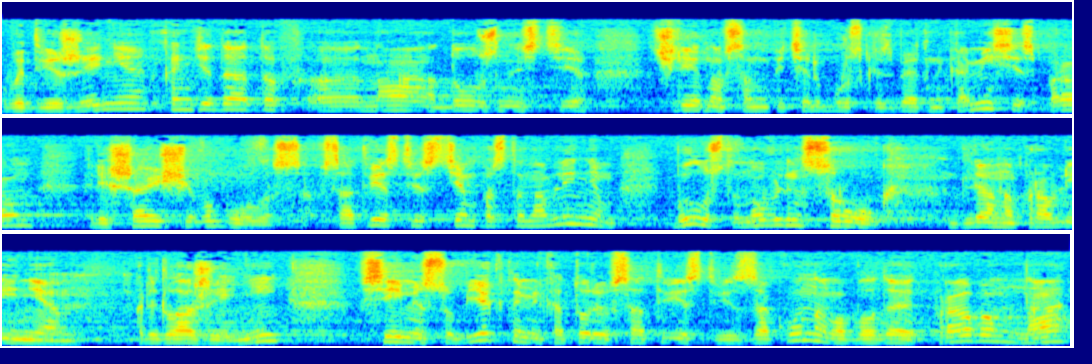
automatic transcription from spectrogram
выдвижения кандидатов э, на должности членов Санкт-Петербургской избирательной комиссии с правом решающего голоса. В соответствии с тем постановлением, постановлением был установлен срок для направления предложений всеми субъектами, которые в соответствии с законом обладают правом на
